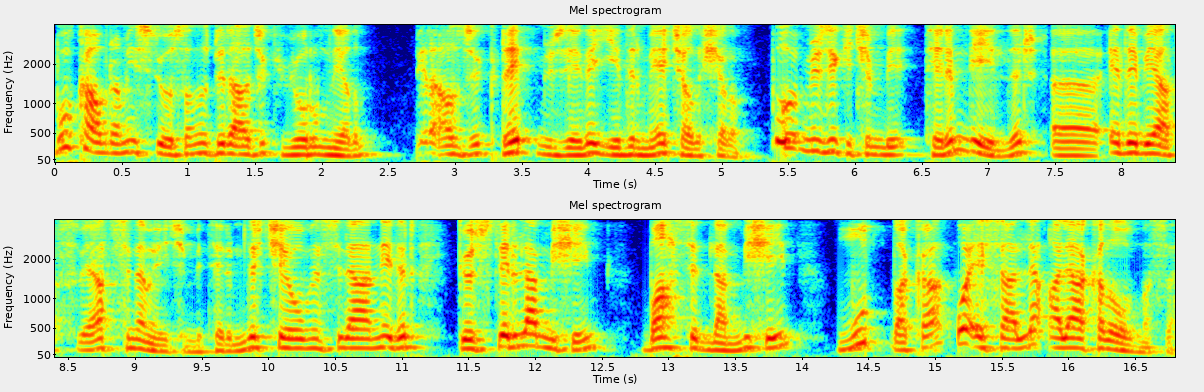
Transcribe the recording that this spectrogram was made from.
Bu kavramı istiyorsanız birazcık yorumlayalım. Birazcık rap müziğe de yedirmeye çalışalım. Bu müzik için bir terim değildir. Ee, edebiyat veya sinema için bir terimdir. Çehov'un silahı nedir? Gösterilen bir şeyin bahsedilen bir şeyin mutlaka o eserle alakalı olması.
